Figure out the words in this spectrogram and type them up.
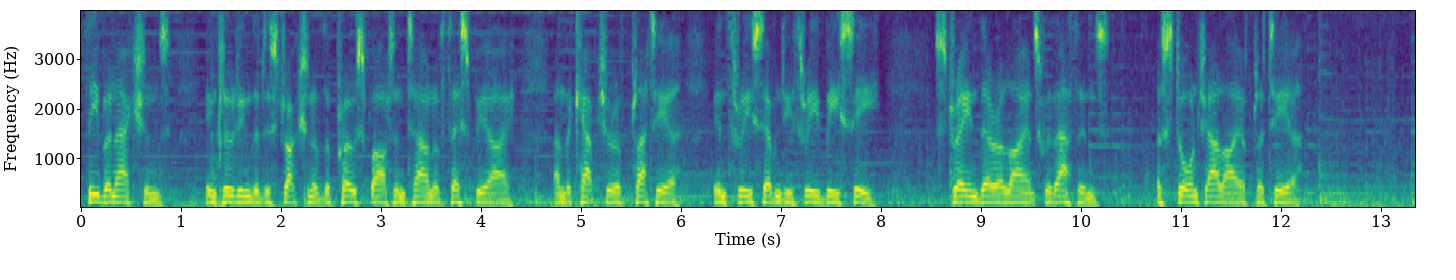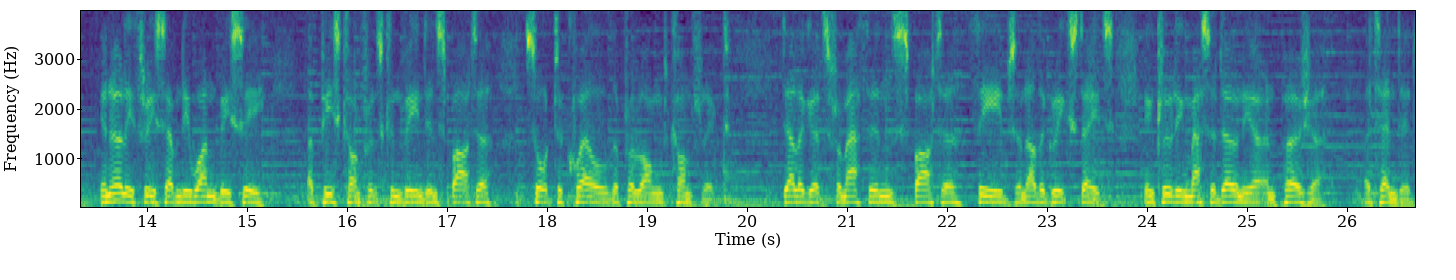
Theban actions, including the destruction of the pro-Spartan town of Thespiae and the capture of Plataea in 373 BC, strained their alliance with Athens, a staunch ally of Plataea. In early 371 BC, a peace conference convened in Sparta sought to quell the prolonged conflict. Delegates from Athens, Sparta, Thebes and other Greek states, including Macedonia and Persia, attended.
